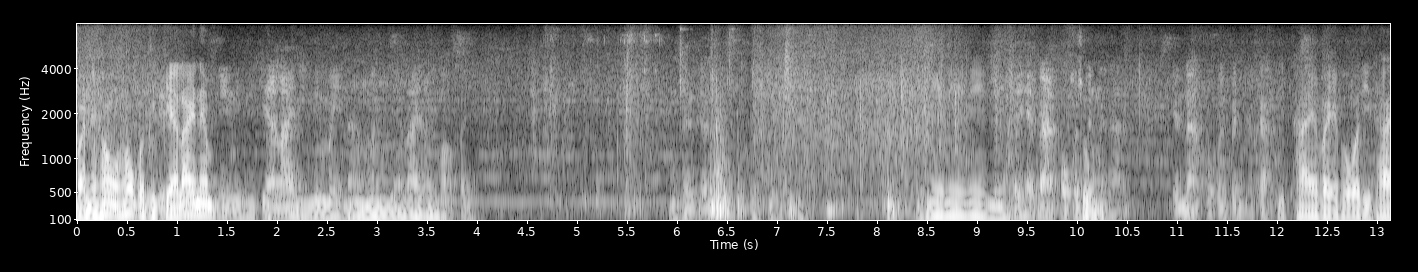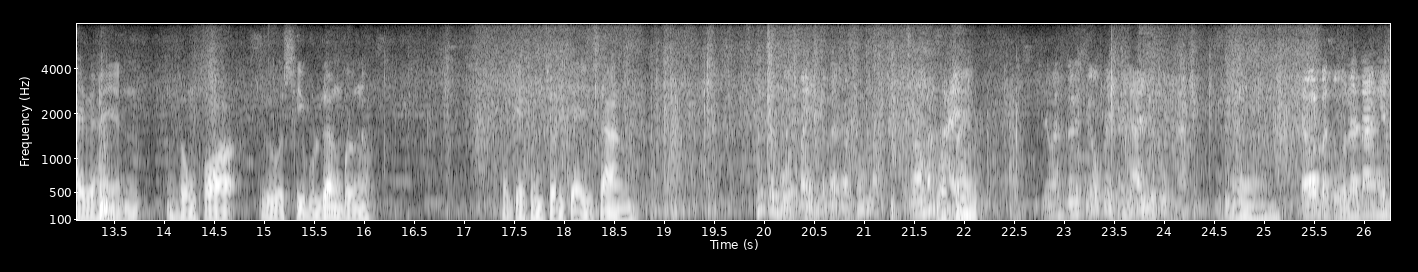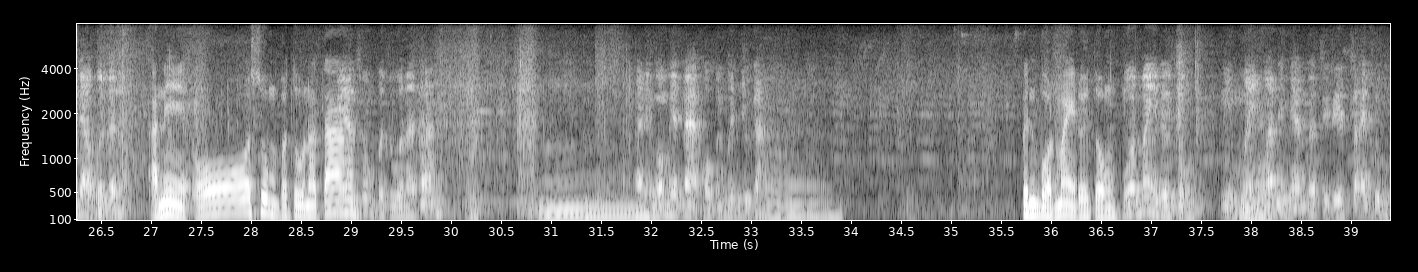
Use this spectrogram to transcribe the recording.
บัดนี้เฮาเฮาก็สิแก้ไล่เนี่ย นี่นี่แก้ไล่นี่นี่ไม้นะอืมมันแก้ไล่น้ำขอบไปนี่เพิ่นก็ นี่นี่นี่นี่ได้เฮ็ดหน้าครบเป็นซุ่มเป็นนะเฮ็ดหน้าครบเป็นเป็นอยู่กันที่ท้ายไว้เพราะว่าที่ท้ายไว้ให้อันหลวงพ่ออยู่สีบุญเรื่องเบิ่งก็เจอเพิ่นสนใจสร้างนี่จะบวชใหม่แล้วครับผมล่ะว่ามันบวชหายให้เดี๋ยวมันเรื่องเกี่ยวไปขยายอยู่พุ่นครับเออแต่ว่าประตูหน้าต่างเฮ็ดแล้วเพิ่นเลยอันนี้ โอ้ซุ่มประตูหน้าต่างแม่นซุ่มประตูหน้าต่างอืมอันนี้ผมเฮ็ดหน้าครบเป็นเพิ่นอยู่กัน เออเออเออเป็นโบสถ์ไม้โดยตรงบวชไม่โดยตรงนี่ไม่ว่านี่แม่นก็สิเรียนสายซุ่ม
